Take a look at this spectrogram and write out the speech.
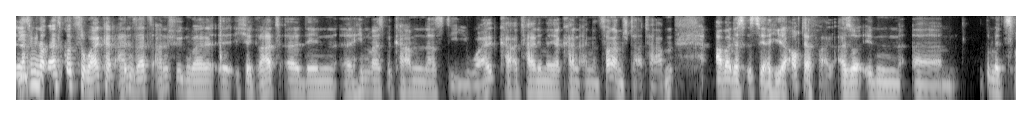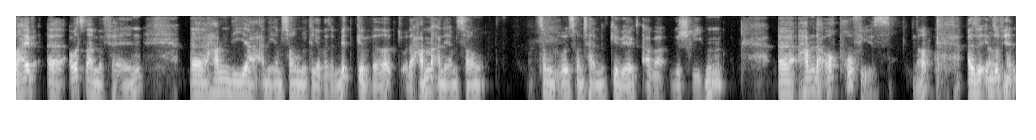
Lass mich noch ganz kurz zu Wildcard einen Satz anfügen, weil äh, ich hier gerade äh, den äh, Hinweis bekam, dass die Wildcard-Teilnehmer ja keinen eigenen Song am Start haben. Aber das ist ja hier auch der Fall. Also in, ähm, mit zwei äh, Ausnahmefällen äh, haben die ja an ihrem Song möglicherweise mitgewirkt oder haben an ihrem Song zum größeren Teil mitgewirkt, aber geschrieben, äh, haben da auch Profis. Ne? Also insofern,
